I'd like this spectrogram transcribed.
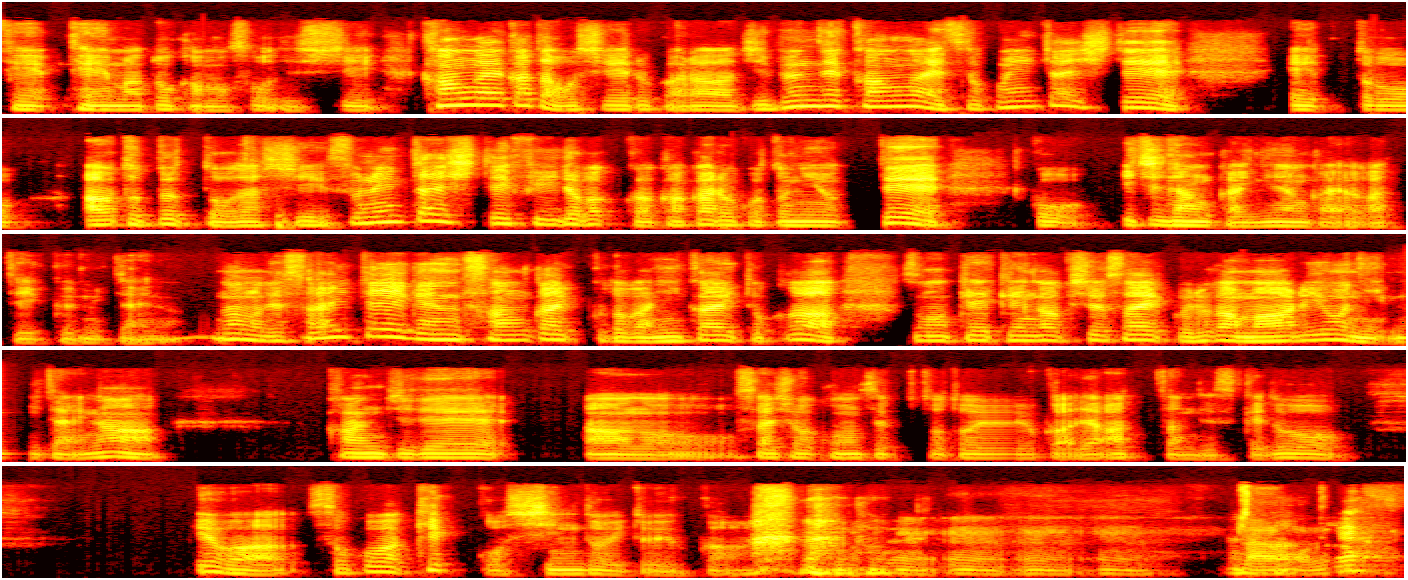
テ、テーマとかもそうですし、考え方を教えるから、自分で考え、そこに対して、えっと、アウトプットを出し、それに対してフィードバックがかかることによって、こう、1段階、2段階上がっていくみたいな。なので、最低限3回とか2回とか、その経験学習サイクルが回るようにみたいな感じで、あの、最初はコンセプトというかであったんですけど、要は、そこは結構しんどいというか、うんうんうんうん。なるほどね。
